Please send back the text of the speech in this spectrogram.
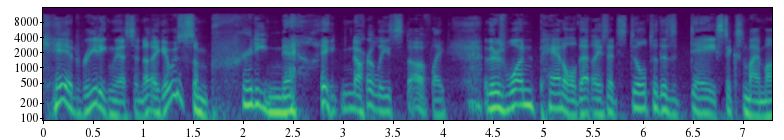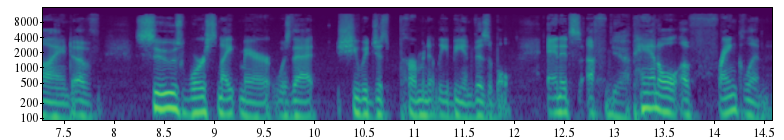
kid reading this, and like, it was some pretty gnarly, gnarly stuff. Like, there's one panel that, like I said, still to this day sticks in my mind. Of Sue's worst nightmare was that she would just permanently be invisible, and it's a f- Yeah. panel of Franklin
